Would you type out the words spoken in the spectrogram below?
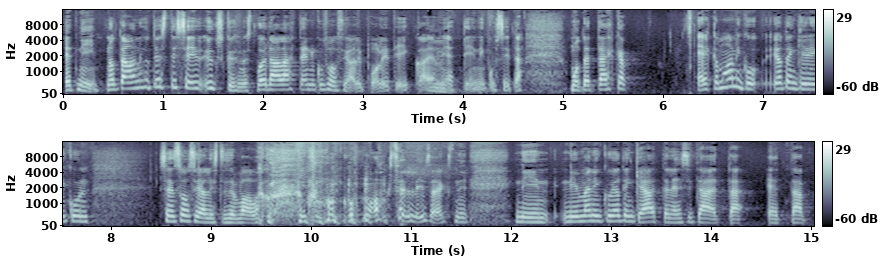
et niin. No tämä on niinku tietysti se yksi kysymys, että voidaan lähteä niinku sosiaalipolitiikkaan ja mm. miettiä niinku sitä. Mutta että ehkä, ehkä mä oon niinku jotenkin niinku sen sosialistisen vallankumouksen lisäksi, niin, niin, niin mä niinku jotenkin ajattelen sitä, että, että –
